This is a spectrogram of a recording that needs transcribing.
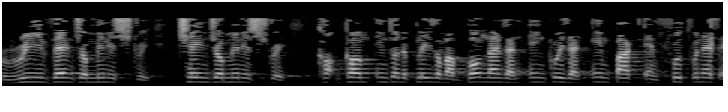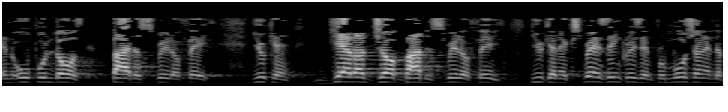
reinvent your ministry, change your ministry, come, into the place of abundance and increase and impact and fruitfulness and open doors by the Spirit of faith. You can get a job by the Spirit of faith. You can experience increase in promotion and the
